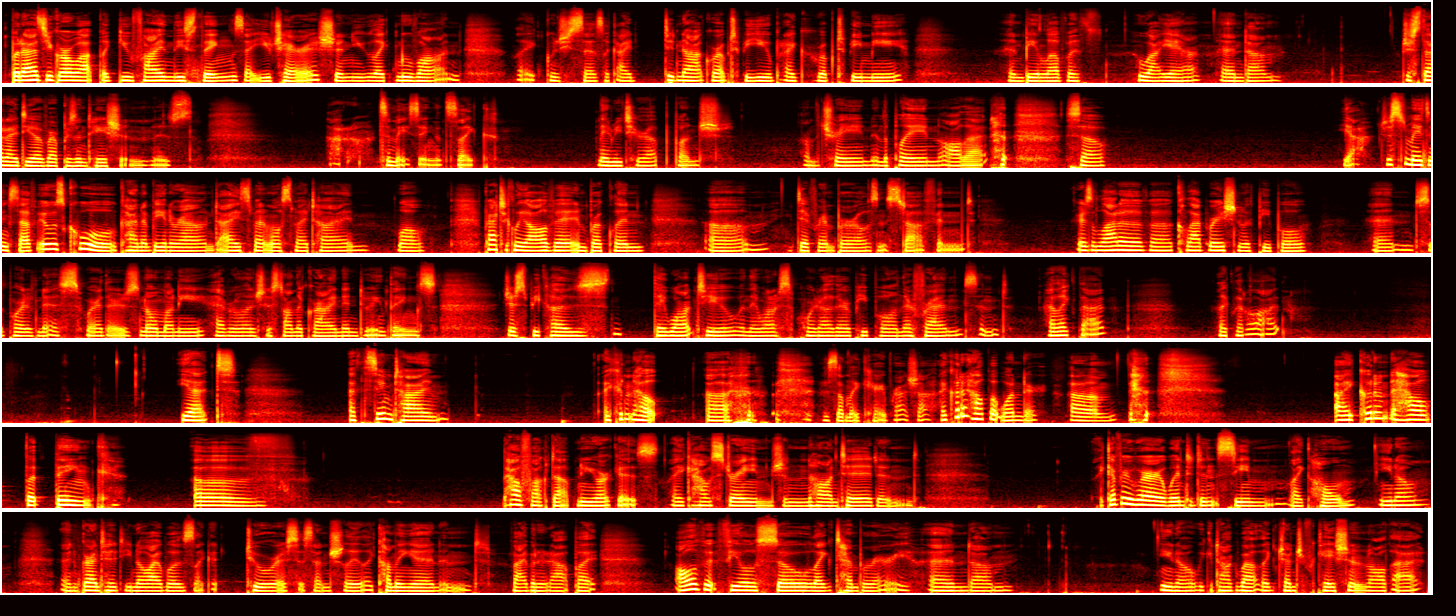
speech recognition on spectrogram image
but as you grow up, like you find these things that you cherish and you like move on. Like when she says, like I did not grow up to be you, but I grew up to be me and be in love with who I am. And um, just that idea of representation is, I don't know, it's amazing. It's like made me tear up a bunch on the train, in the plane, all that. so, yeah, just amazing stuff. It was cool kind of being around. I spent most of my time, well, practically all of it in Brooklyn. Um, different boroughs and stuff. And there's a lot of uh, collaboration with people and supportiveness where there's no money. Everyone's just on the grind and doing things just because they want to and they want to support other people and their friends. And I like that. I like that a lot. Yet, at the same time, I couldn't help uh, I sound like Carrie Bradshaw. I couldn't help but wonder. Um, I couldn't help but think of how fucked up New York is. Like how strange and haunted and like everywhere I went it didn't seem like home, you know? And granted, you know, I was like a tourist essentially, like coming in and vibing it out, but all of it feels so like temporary. And um you know we could talk about like gentrification and all that.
